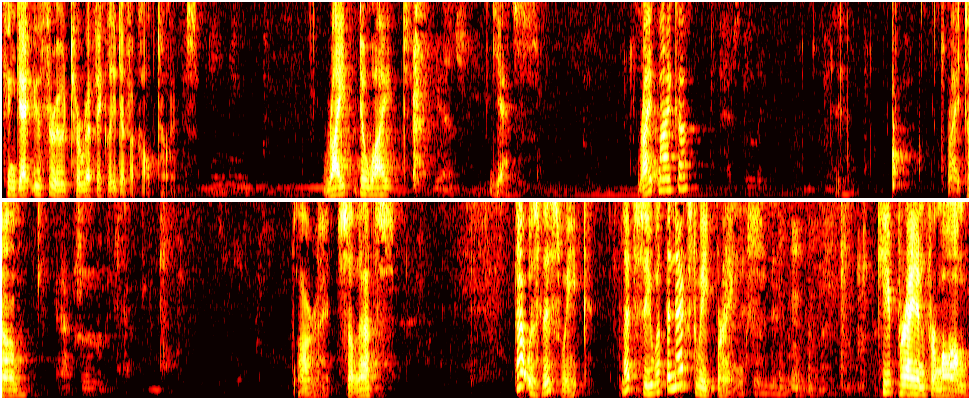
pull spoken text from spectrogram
can get you through terrifically difficult times. Right, Dwight? Yes. Right, Micah? Absolutely. Right, Tom? Absolutely. All right. So that's that was this week. Let's see what the next week brings. Keep praying for mom.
